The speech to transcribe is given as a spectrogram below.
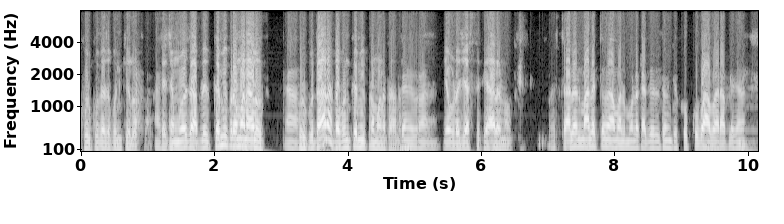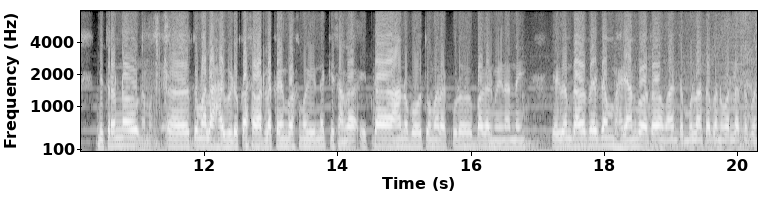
खुरकुताचं पण केलं होतं. त्याच्यामुळे आपलं कमी प्रमाण आलं होतं. हा. खुरकुता आला होता पण कमी प्रमाणात आला कमी प्रमाणात. एवढं जास्त काही आलं नव्हतं. बरं, चालेल मालक तुम्ही आम्हाला मुलाखत दिली. तुमचे खूप खूप आभार आपल्या मित्रांनो नमस्कार. अं, तुम्हाला हा व्हिडिओ कसा वाटला कमेंट बॉक्समध्ये नक्की सांगा. इतका अनुभव तुम्हाला कुठं बघायला मिळणार नाही. एकदम दादाचा एकदम भारी अनुभव होता माझ्या मुलांचा पण वडिलाचा पण.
